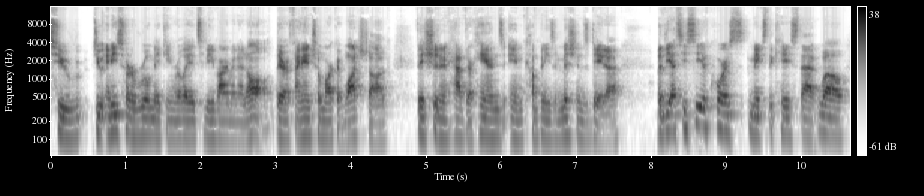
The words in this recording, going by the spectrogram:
to do any sort of rulemaking related to the environment at all. They're a financial market watchdog. They shouldn't have their hands in companies' emissions data. But the SEC, of course, makes the case that, well,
